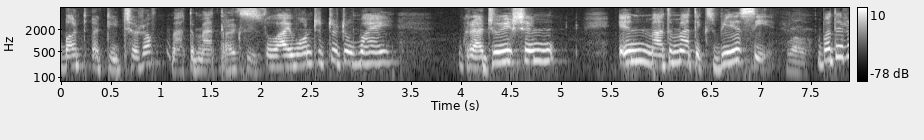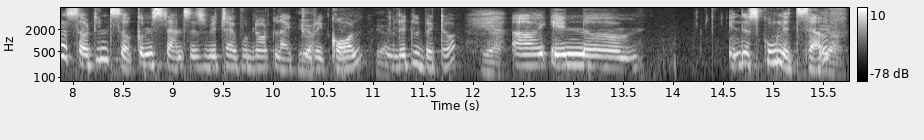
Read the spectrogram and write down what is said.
but a teacher of mathematics. see. So I wanted to do my graduation in mathematics, BSc. Wow. But there are certain circumstances which I would not like to Yeah, yeah, recall yeah. a little bitter. Yeah. Uh, in um, in the school itself,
